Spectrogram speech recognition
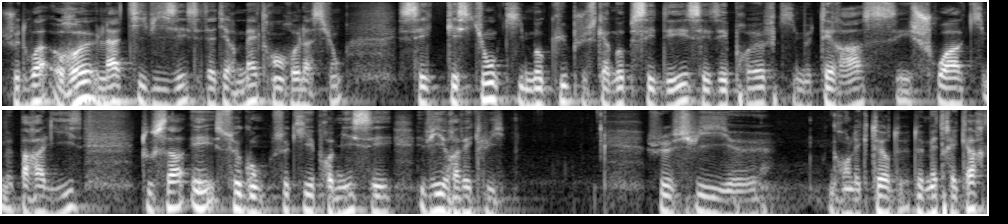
Je dois relativiser, c'est-à-dire mettre en relation ces questions qui m'occupent jusqu'à m'obséder, ces épreuves qui me terrassent, ces choix qui me paralysent. Tout ça est second. Ce qui est premier, c'est vivre avec lui. Je suis euh, grand lecteur de, Maître Eckhart,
